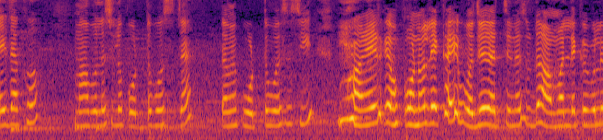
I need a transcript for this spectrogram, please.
এই দেখো, মা বলেছিল পড়তে বসতে। তো আমি পড়তে বসেছি, মায়ের কোনো লেখাই বোঝা যাচ্ছে না, শুধু আমার লেখাগুলো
